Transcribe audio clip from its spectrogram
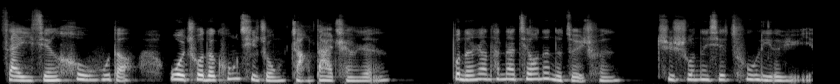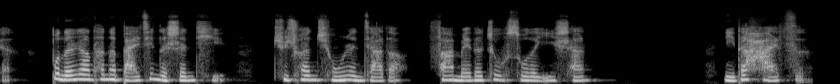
在一间厚污的龌龊的空气中长大成人。不能让他那娇嫩的嘴唇去说那些粗粝的语言，不能让他那白净的身体去穿穷人家的发霉的皱缩的衣衫。你的孩子，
